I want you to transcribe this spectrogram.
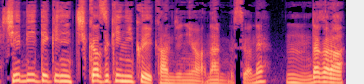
心理的に近づきにくい感じにはなるんですよね。うん。だから、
